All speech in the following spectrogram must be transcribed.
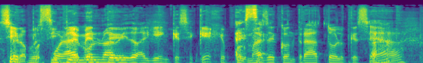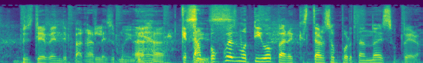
Sí, pero pues, pues, por algo simplemente... no ha habido alguien que se queje. Por más Exacto. de contrato o lo que sea, Ajá. pues deben de pagarles muy bien. Ajá, Que tampoco sí. es motivo para que estar soportando eso, pero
